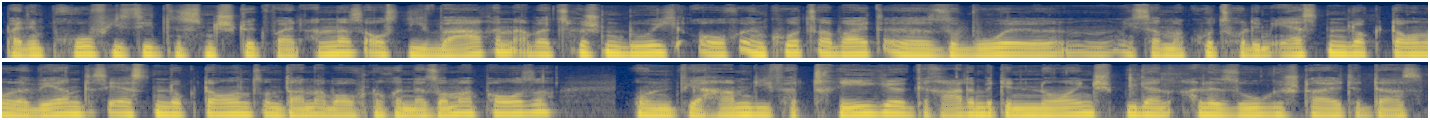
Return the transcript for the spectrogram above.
Bei den Profis sieht es ein Stück weit anders aus. Die waren aber zwischendurch auch in Kurzarbeit, äh, sowohl, ich sag mal, kurz vor dem ersten Lockdown oder während des ersten Lockdowns und dann aber auch noch in der Sommerpause. Und wir haben die Verträge gerade mit den neuen Spielern alle so gestaltet, dass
